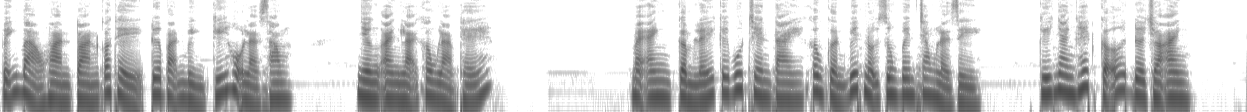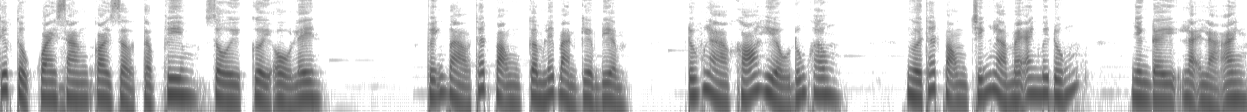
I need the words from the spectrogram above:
Vĩnh Bảo hoàn toàn có thể đưa bạn mình ký hộ là xong. Nhưng anh lại không làm thế. Mẹ anh cầm lấy cây bút trên tay, không cần biết nội dung bên trong là gì. Ký nhanh hết cỡ đưa cho anh. Tiếp tục quay sang coi dở tập phim rồi cười ổ lên. Vĩnh Bảo thất vọng cầm lấy bản kiểm điểm. Đúng là khó hiểu đúng không? Người thất vọng chính là mẹ anh mới đúng. Nhưng đây lại là anh.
